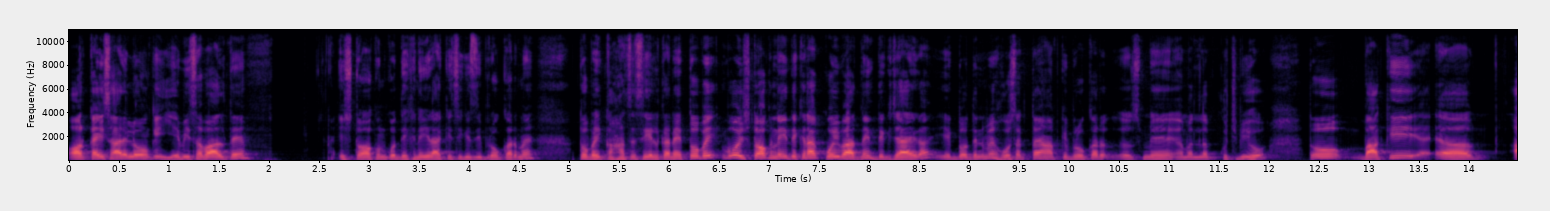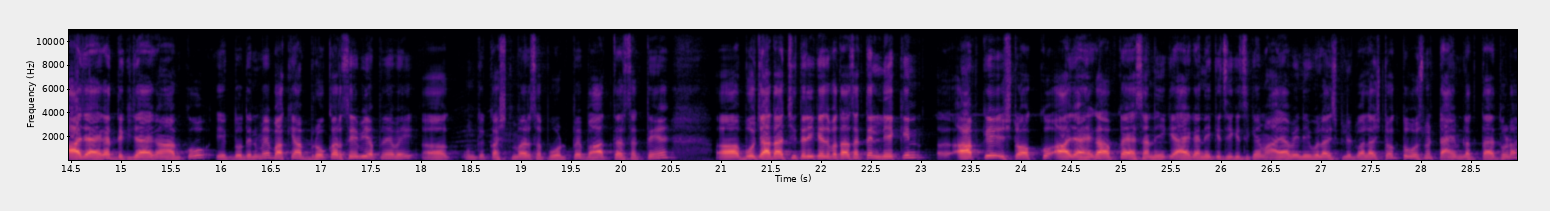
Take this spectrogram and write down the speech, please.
और कई सारे लोगों के ये भी सवाल थे। स्टॉक उनको दिख नहीं रहा किसी किसी ब्रोकर में तो भाई कहाँ से सेल करें? तो भाई वो स्टॉक नहीं दिख रहा, कोई बात नहीं, दिख जाएगा, एक दो दिन में हो सकता है आपके ब्रोकर उसमें मतलब कुछ भी हो। तो बाकी आ जाएगा, दिख जाएगा आपको एक दो दिन में, बाकी आप ब्रोकर से भी अपने भाई उनके कस्टमर सपोर्ट पे बात कर सकते हैं। वो ज़्यादा अच्छी तरीके से बता सकते हैं, लेकिन आपके स्टॉक को आ जाएगा, आपका ऐसा नहीं कि आएगा नहीं, किसी किसी के में आया भी नहीं बोला, स्प्लिट वाला स्टॉक तो उसमें टाइम लगता है थोड़ा।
